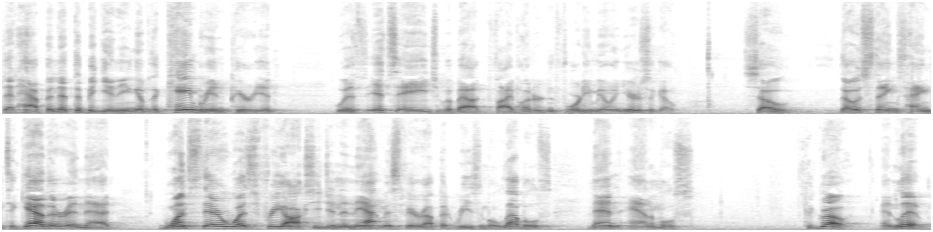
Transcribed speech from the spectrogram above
that happened at the beginning of the Cambrian period with its age of about 540 million years ago. So those things hang together in that once there was free oxygen in the atmosphere up at reasonable levels, then animals could grow and live.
